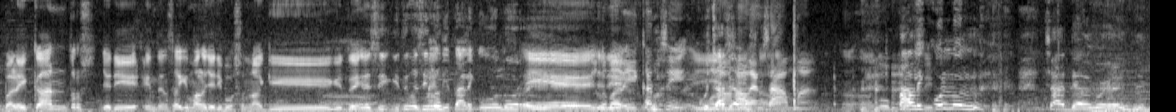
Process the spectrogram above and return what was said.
balikan terus jadi intens lagi malah jadi bosen lagi gitu ya nggak sih gitu nggak sih lo ditarik ulur ya. iya jadi balikan sih, cadel. hal yang sama. Talik sih. ulul. Cadel gue anjing.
